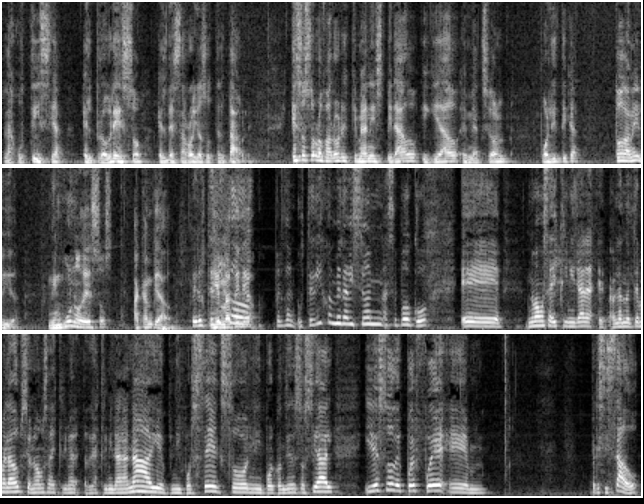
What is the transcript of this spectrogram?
la justicia, el progreso, el desarrollo sustentable. Esos son los valores que me han inspirado y guiado en mi acción política toda mi vida. Ninguno de esos ha cambiado. Pero usted dijo, perdón, usted dijo en Megavisión hace poco, eh, no vamos a discriminar, eh, hablando del tema de la adopción, no vamos a discriminar, discriminar, a nadie, ni por sexo, ni por condición social, y eso después fue eh, precisado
